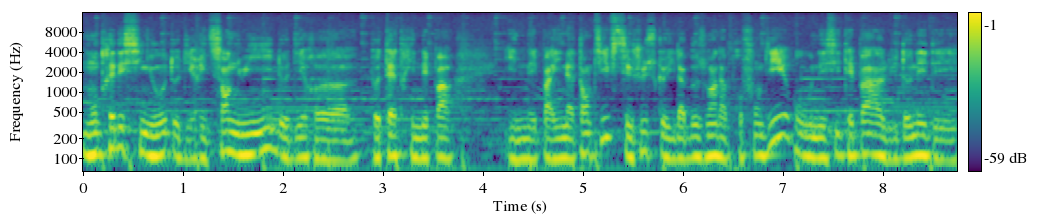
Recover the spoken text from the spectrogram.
montrer des signaux, de dire il s'ennuie, de dire euh, peut-être il n'est pas, il n'est pas inattentif, c'est juste qu'il a besoin d'approfondir, ou n'hésitez pas à lui donner des,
